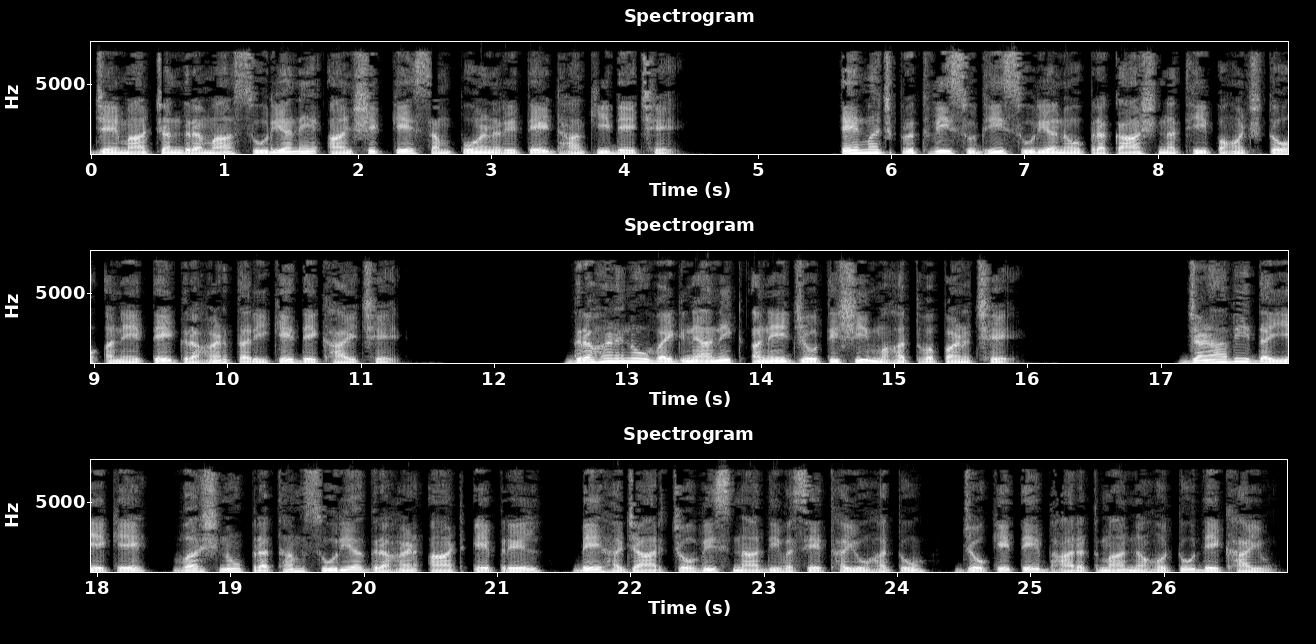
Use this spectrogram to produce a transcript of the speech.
જેમાં ચંદ્રમા સૂર્યને આંશિક કે સંપૂર્ણ રીતે ઢાંકી દે છે. તેમજ પૃથ્વી સુધી સૂર્યનો પ્રકાશ નથી પહોંચતો અને તે ગ્રહણ તરીકે દેખાય છે. ગ્રહણનું વૈજ્ઞાનિક અને જ્યોતિષી મહત્વ પણ છે. જણાવી દઈએ કે, વર્ષનું પ્રથમ સૂર્યગ્રહણ આઠ એપ્રિલ, બે હજાર ચોવીસના દિવસે થયું હતું, જો કે તે ભારતમાં નહોતું દેખાયું.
